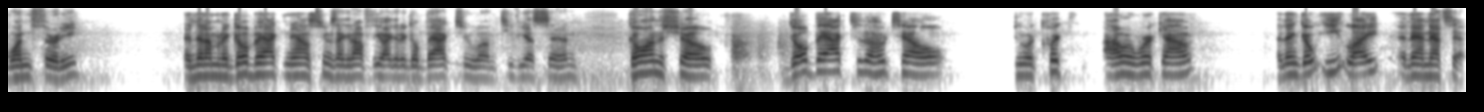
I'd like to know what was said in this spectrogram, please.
1.30. And then I'm going to go back now. As soon as I get off with you, I got to go back to um, TVSN, go on the show, go back to the hotel, do a quick hour workout, and then go eat light, and then that's it.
